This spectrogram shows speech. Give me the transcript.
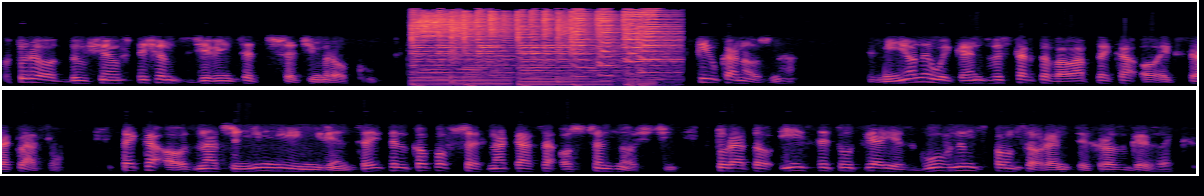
który odbył się w 1903 roku. Piłka nożna. W miniony weekend wystartowała PKO Ekstraklasa. PKO znaczy ni mniej ni więcej, tylko powszechna kasa oszczędności, która to instytucja jest głównym sponsorem tych rozgrywek.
